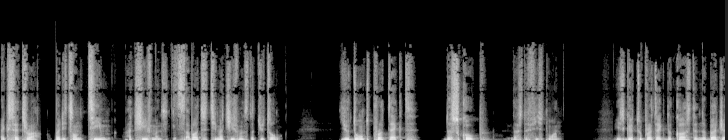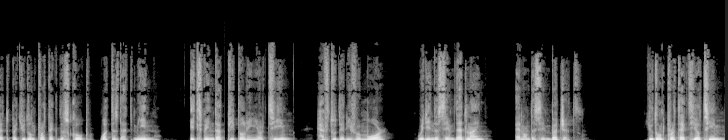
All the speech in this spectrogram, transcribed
etc. But it's on team achievements. It's about team achievements that you talk. You don't protect the scope. That's the fifth one. It's good to protect the cost and the budget, but you don't protect the scope. What does that mean? It means that people in your team have to deliver more within the same deadline and on the same budget. You don't protect your team.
